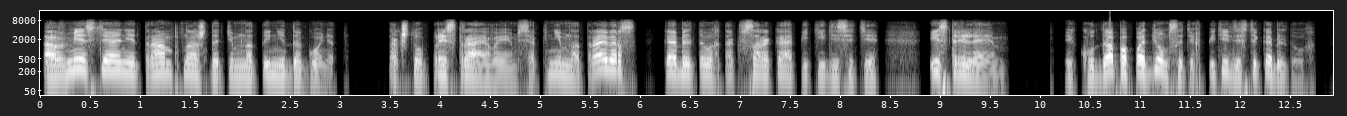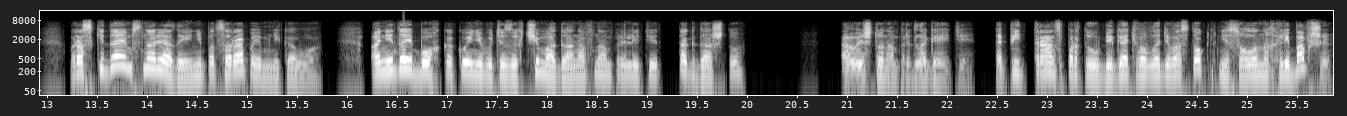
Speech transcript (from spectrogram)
А вместе они Трамп наш до темноты не догонят. Так что пристраиваемся к ним на траверс, кабельтовых так в 40-50, и стреляем. И куда попадем с этих 50 кабельтовых? Раскидаем снаряды и не поцарапаем никого. А не дай бог какой-нибудь из их чемоданов нам прилетит. Тогда что? А вы что нам предлагаете? Топить транспорт и убегать во Владивосток, несолоно хлебавши?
